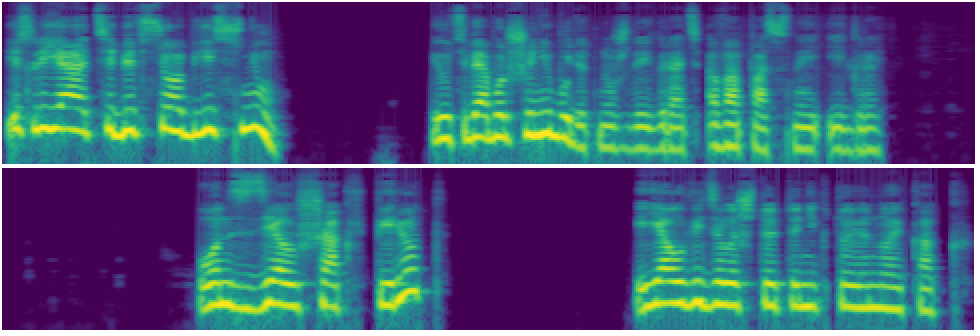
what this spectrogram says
если я тебе все объясню, и у тебя больше не будет нужды играть в опасные игры». Он сделал шаг вперед, и я увидела, что это никто иной, как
